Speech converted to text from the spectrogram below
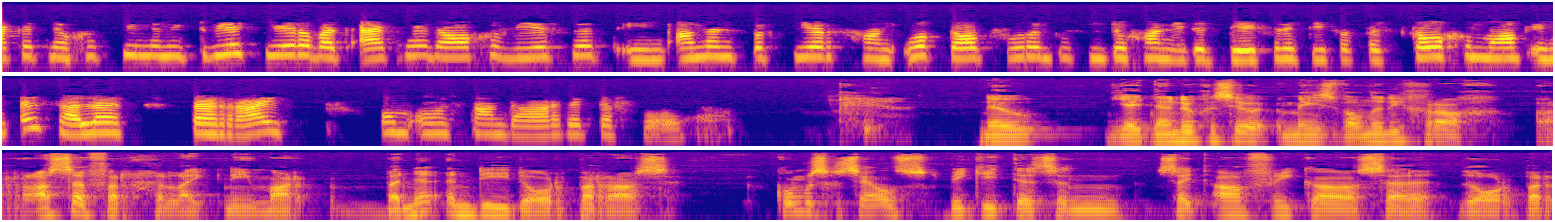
ek het nou gesien in die twee kere wat ek net daar gewees het en ander inspekteurs gaan ook dalk vorentoe sien toe gaan het dit definitief 'n verskil gemaak en is hulle bereid om ons standaarde te volg. Nou, jy het nou nog gesê mense wil nou nie graag rasse vergelyk nie, maar binne in die dorpe ras Kom ons gesels bietjie tussen Suid-Afrika se dorper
